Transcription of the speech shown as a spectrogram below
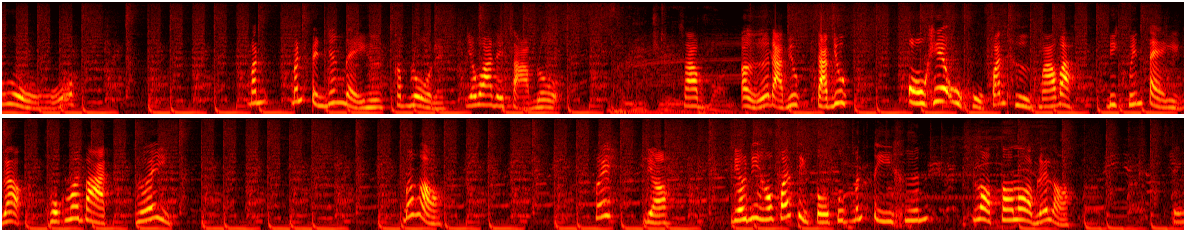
อ้โห มัน มันเป็นยังไงเหรอกับโลเนี่ยอย่าว่าได้สามโลซ้ำเออ ดาบยุดาบยุโอเค โอ้โห ฟันถึกมาว่ะ บิ๊กวินแตกอีกแล้วหกร้อยบาท เฮ้ย เบิ้งเหรอ เฮ้ย เดี๋ยว เดี๋ยวนี้เขาฟันสิงโตปุ๊บมันตีคืนรอบต่อรอบเลยเหรอเซ็ง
